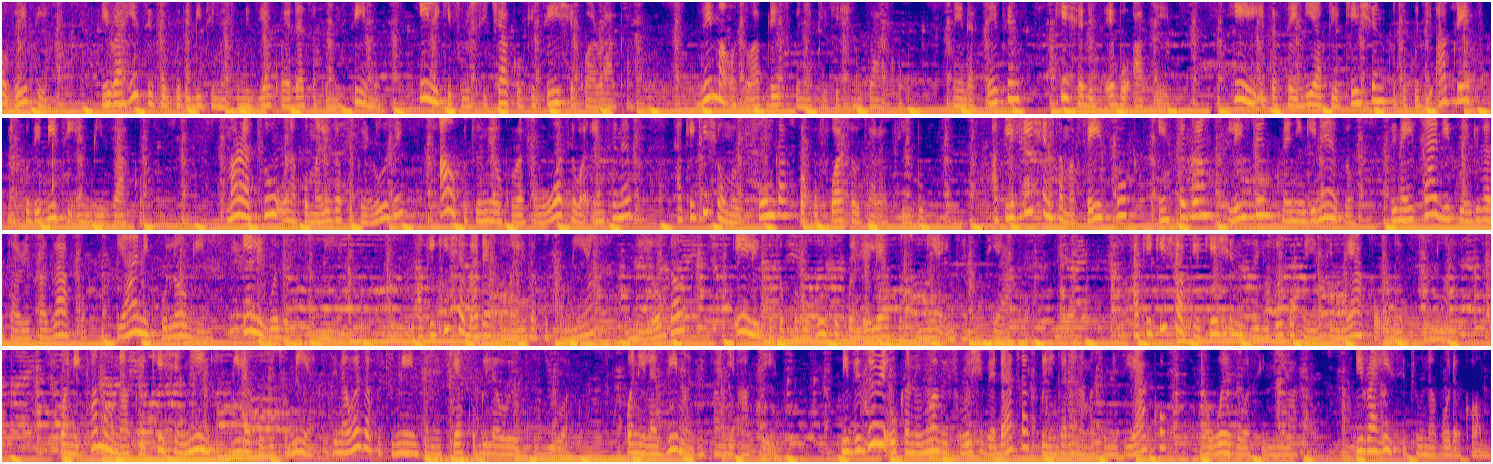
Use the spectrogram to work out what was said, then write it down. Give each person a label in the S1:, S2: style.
S1: Mambo vipi? Ni rahisi tu kudhibiti matumizi yako ya data kwenye simu ili kifurushi chako kisiishe kwa haraka. Zima auto updates kwenye application zako. Nenda settings kisha disable updates. Hii itasaidia application kutokuji update na kudhibiti MB zako. Mara tu unapomaliza kuperuzi au kutumia ukurasa wowote wa internet, hakikisha umeufunga kwa kufuata utaratibu. Application kama Facebook, Instagram, LinkedIn na nyinginezo zinahitaji kuingiza taarifa zako, yaani kulogin ili uweze kutumia. Hakikisha baada ya kumaliza kutumia umelogout ili kutokuruhusu kuendelea kutumia intaneti yako. Hakikisha application zilizoko kwenye simu yako unazitumia, kwani kama una application nyingi bila kuzitumia zinaweza kutumia intaneti yako bila wewe kujua, kwani lazima zifanye updates. Ni vizuri ukanunua vifurushi vya data kulingana na matumizi yako na uwezo wa simu yako. Ni rahisi tu na Vodacom.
